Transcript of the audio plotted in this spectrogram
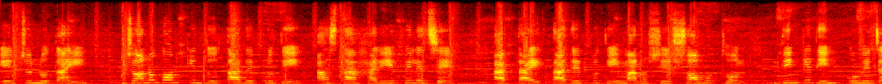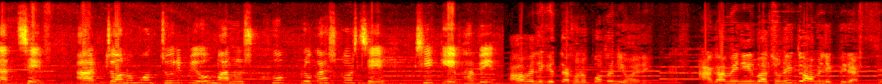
এর জন্য দায়ী। জনগণ কিন্তু তাদের প্রতি আস্থা হারিয়ে ফেলেছে আর তাই তাদের প্রতি মানুষের সমর্থন দিনকে দিন কমে যাচ্ছে। আর জনমত জরিপেও মানুষ খুব প্রকাশ করছে ঠিক এভাবে। আওয়ামী লীগের তো এখনও পতনই হয়নি আগামী নির্বাচনেই তো আওয়ামী লীগ ফিরে আসছে।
